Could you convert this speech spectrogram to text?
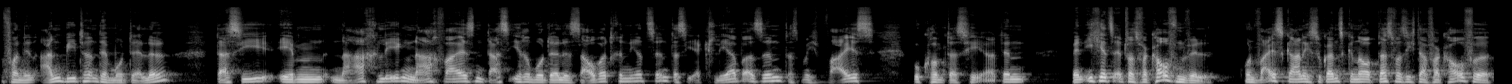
von den Anbietern der Modelle, dass sie eben nachlegen, nachweisen, dass ihre Modelle sauber trainiert sind, dass sie erklärbar sind, dass man weiß, wo kommt das her. Denn wenn ich jetzt etwas verkaufen will, und weiß gar nicht so ganz genau, ob das, was ich da verkaufe,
